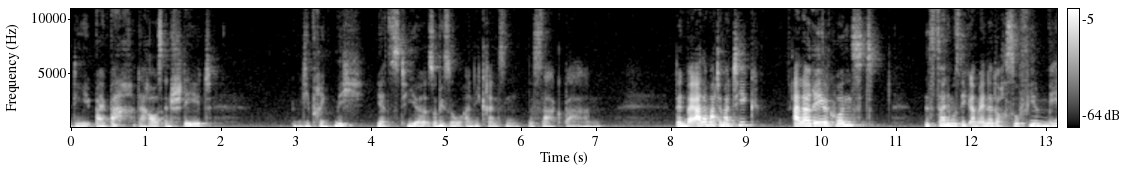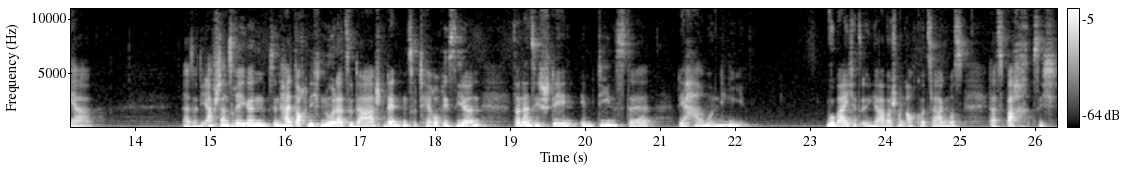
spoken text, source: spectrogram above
die bei Bach daraus entsteht, die bringt mich jetzt hier sowieso an die Grenzen des Sagbaren. Denn bei aller Mathematik, aller Regelkunst ist seine Musik am Ende doch so viel mehr also die Abstandsregeln sind halt doch nicht nur dazu da, Studenten zu terrorisieren, sondern sie stehen im Dienste der Harmonie. Wobei ich jetzt hier aber schon auch kurz sagen muss, dass Bach sich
